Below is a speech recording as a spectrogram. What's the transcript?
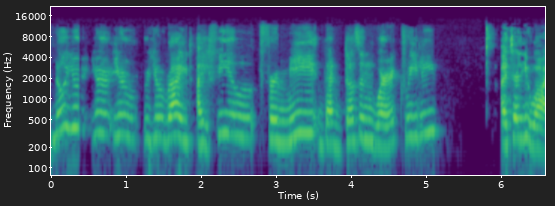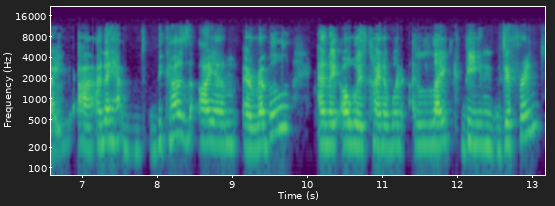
no, you're you're you're you're right. I feel for me that doesn't work really. I tell you why, uh, and I have because I am a rebel, and I always kind of want like being different.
